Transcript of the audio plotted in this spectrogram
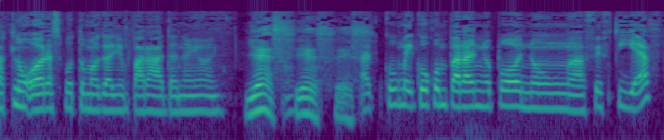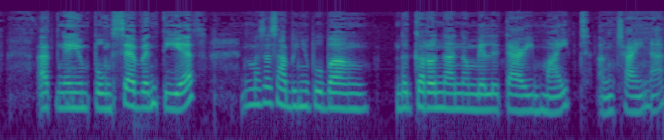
tatlong oras po tumagal yung parada na yon. Yes, okay. yes, yes. At kung may kukumpara nyo po nung uh, 50th at ngayon pong 70th, masasabi nyo po bang nagkaroon na ng military might ang China?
